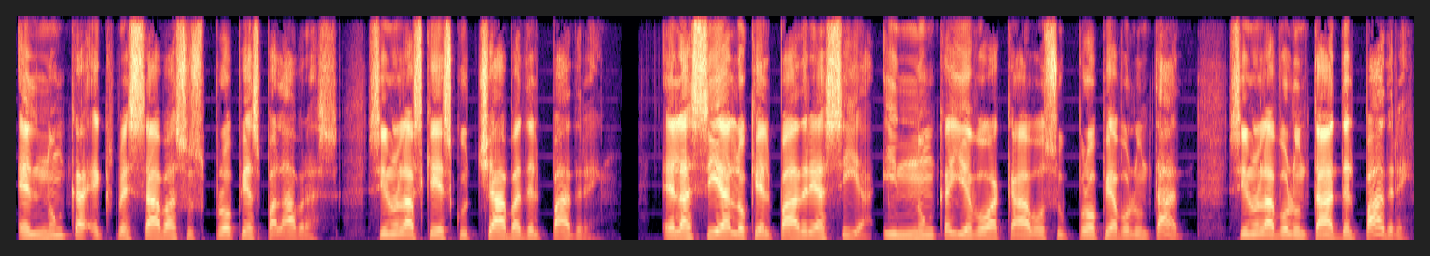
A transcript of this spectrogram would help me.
Él nunca expresaba sus propias palabras, sino las que escuchaba del Padre. Él hacía lo que el Padre hacía y nunca llevó a cabo su propia voluntad, sino la voluntad del Padre.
